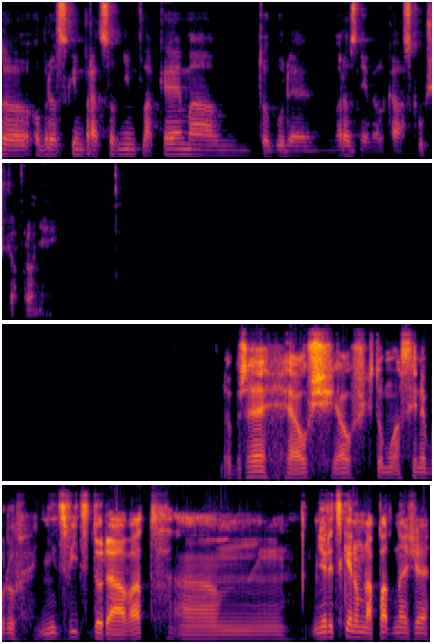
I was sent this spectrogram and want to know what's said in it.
eh, obrovským pracovním tlakem a to bude hrozně velká zkouška pro něj. Dobře, já už, já už k tomu asi nebudu nic víc dodávat. Um, mě vždycky jenom napadne, že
